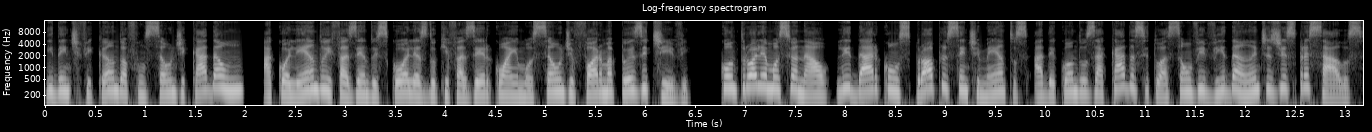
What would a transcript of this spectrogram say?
identificando a função de cada um, acolhendo e fazendo escolhas do que fazer com a emoção de forma positiva. Controle emocional, lidar com os próprios sentimentos, adequando-os a cada situação vivida antes de expressá-los.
